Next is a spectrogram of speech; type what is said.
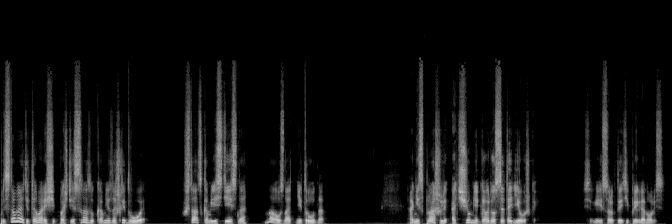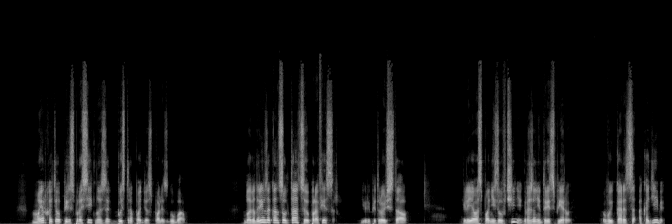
Представляете, товарищи, почти сразу ко мне зашли двое. В штатском, естественно, но узнать нетрудно. Они спрашивали, о чем я говорил с этой девушкой. Сергей и 43-й переглянулись. Майор хотел переспросить, но язык быстро поднес палец губам. «Благодарим за консультацию, профессор». Юрий Петрович встал. «Или я вас понизил в чине, гражданин 31 Вы, кажется, академик?»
